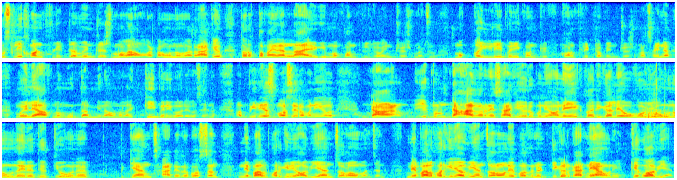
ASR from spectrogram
उसले कन्फ्लिक्ट अफ इन्ट्रेस्ट मलाई हटाउनुमा राख्यो। तर तपाईँलाई लाग्यो कि म कन्फ्लिक्ट अफ इन्ट्रेस्टमा छु। म कहिले पनि कन्फ्लिक्ट अफ इन्ट्रेस्टमा छैन। मैले आफ्नो मुद्दा मिलाउनलाई केही पनि गरेको छैन। अब विदेश बसेर पनि यो डा एकदम डाहा गर्ने साथीहरू पनि अनेक तरिकाले ओहो यो हुनु हुँदैन थियो त्यो हुने ज्ञान छाँटेर बस्छन्। नेपाल फर्किने अभियान चलाउँ भन्छन्। नेपाल फर्किने अभियान चलाउनै पर्दैन। टिकट काट्नै आउने। के को अभियान?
